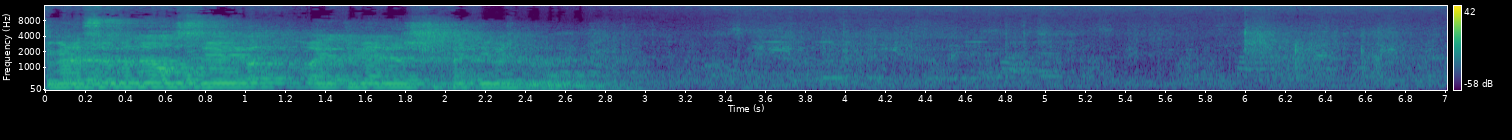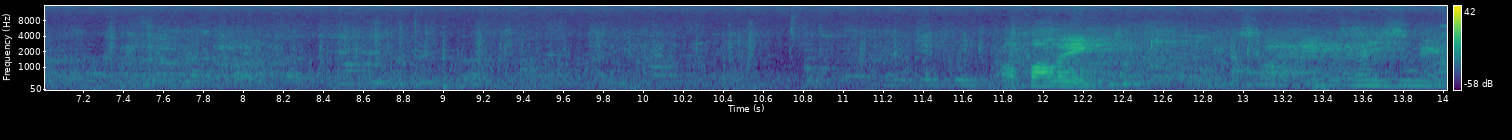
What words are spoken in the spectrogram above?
Agora, Sr. Manuel Silva vai entregar as respectivas medalhas. Ó Paulinho. Vejo mais.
